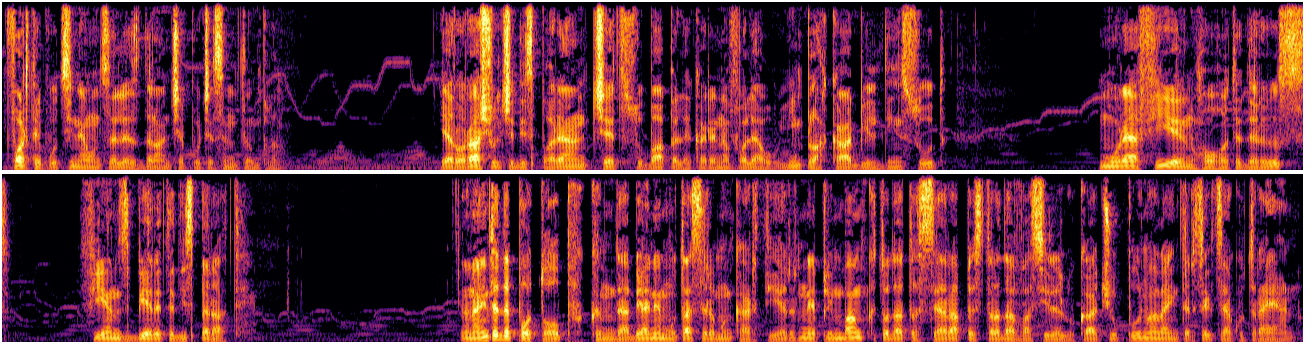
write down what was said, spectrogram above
Foarte puțini au înțeles de la început ce se întâmplă. Iar orașul ce dispărea încet sub apele care năvăleau implacabil din sud, murea fie în hohote de râs, fie în zbierete disperate. Înainte de potop, când de-abia ne mutaserăm în cartier, ne plimbam câteodată seara pe strada Vasile Lucaciu până la intersecția cu Traian.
